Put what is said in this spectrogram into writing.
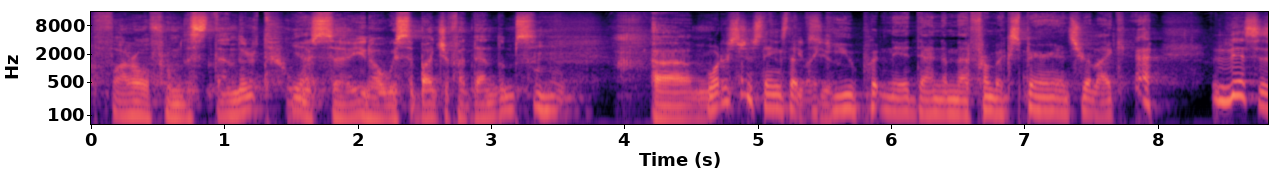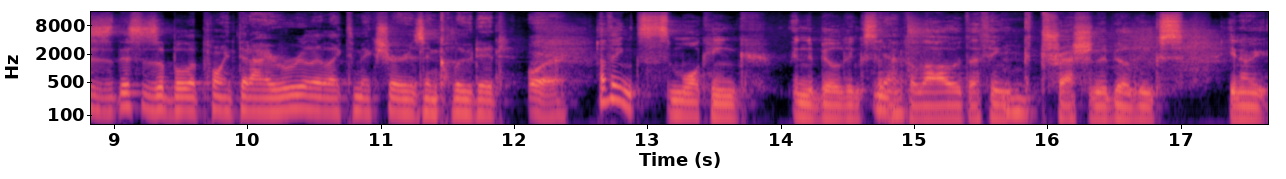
far off from the standard. With uh, you know, with a bunch of addendums. What are some things that like you, put in the addendum that, from experience, you're like, this is this is a bullet point that I really like to make sure is included, or I think smoking in the buildings are not allowed. I think trash in the buildings, you know, you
